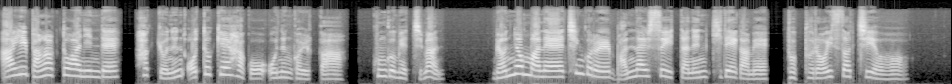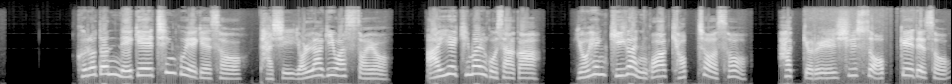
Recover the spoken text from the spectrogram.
아이 방학도 아닌데 학교는 어떻게 하고 오는 걸까 궁금했지만 몇 년 만에 친구를 만날 수 있다는 기대감에 부풀어 있었지요. 그러던 내게 친구에게서 다시 연락이 왔어요. 아이의 기말고사가 여행 기간과 겹쳐서 학교를 쉴 수 없게 돼서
